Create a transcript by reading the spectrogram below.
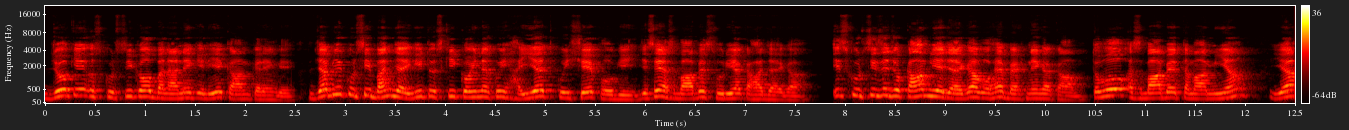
जो कि उस कुर्सी को बनाने के लिए काम करेंगे। जब ये कुर्सी बन जाएगी तो इसकी कोई ना कोई हैयत, कोई शेप होगी, जिसे इसबाब सूर्या कहा जाएगा। इस कुर्सी से जो काम लिया जाएगा, वो है बैठने का काम। तो वो इसबाब तमामिया या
